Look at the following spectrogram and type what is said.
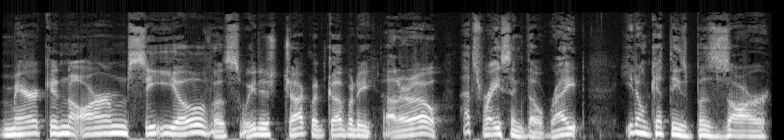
American arm CEO of a Swedish chocolate company? I don't know. That's racing, though, right? You don't get these bizarre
